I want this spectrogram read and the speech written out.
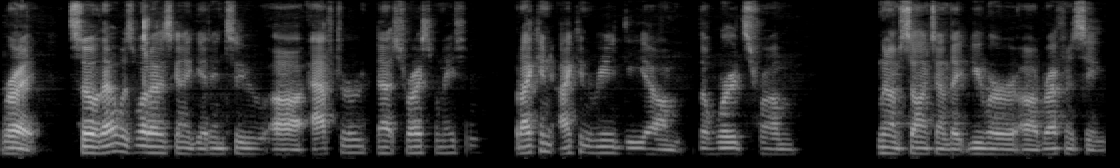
Right. So that was what I was going to get into uh, after that short explanation. But I can I can read the um, the words from Unam Sanctam that you were uh, referencing.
